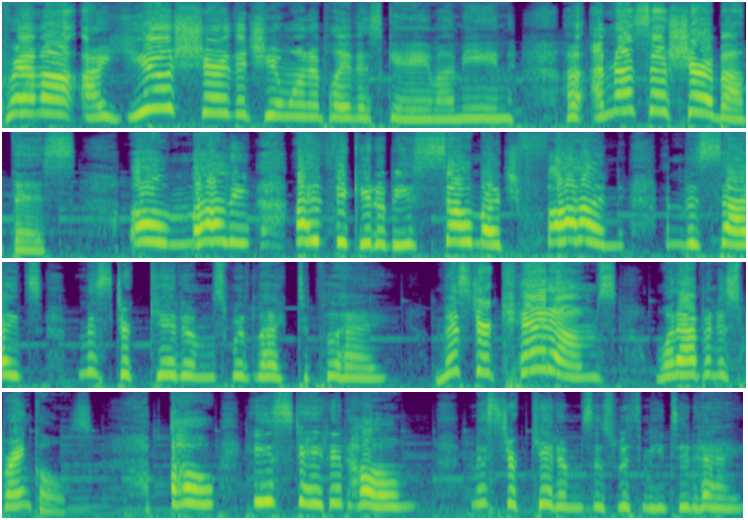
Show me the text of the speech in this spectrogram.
Grandma, are you sure that you want to play this game? I mean, uh, I'm not so sure about this. Oh, Molly, I think it'll be so much fun. And besides, Mr. Kiddums would like to play. Mr. Kiddums? What happened to Sprinkles? Oh, he stayed at home. Mr. Kiddums is with me today.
